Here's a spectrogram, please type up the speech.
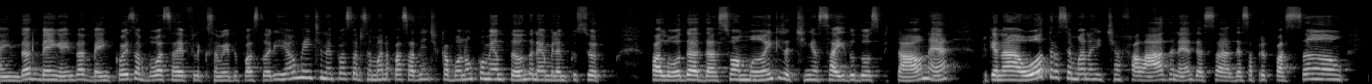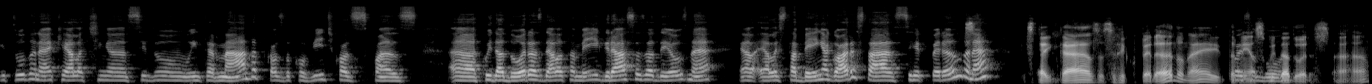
Ainda bem, ainda bem. Coisa boa essa reflexão aí do pastor. E realmente, né, pastor, semana passada a gente acabou não comentando, né? Eu me lembro que o senhor falou da, da sua mãe, que já tinha saído do hospital, né? Porque na outra semana a gente tinha falado, né, dessa, dessa preocupação e tudo, né, que ela tinha sido internada por causa do Covid, com as, com as uh, cuidadoras dela também, e graças a Deus, né, ela, ela, está bem agora, está se recuperando, né? Está em casa, se recuperando, né, e também Coisa as boa. cuidadoras. Uhum.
